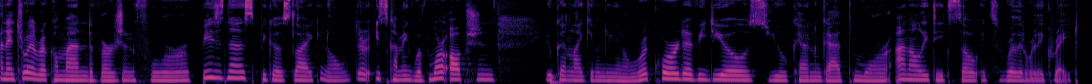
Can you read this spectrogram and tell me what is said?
And I truly recommend the version for business because, like you know, there is coming with more options. You can like even you know record the videos. You can get more analytics, so it's really really great.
